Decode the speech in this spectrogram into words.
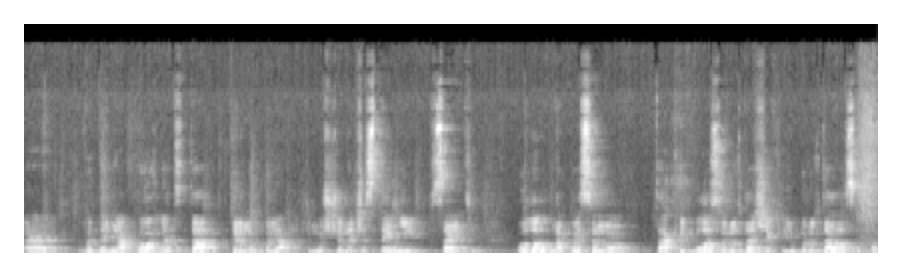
е, видання погляд та тернополяни, тому що на частині сайтів було написано. Так, відбулася роздача хліба, роздалося там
